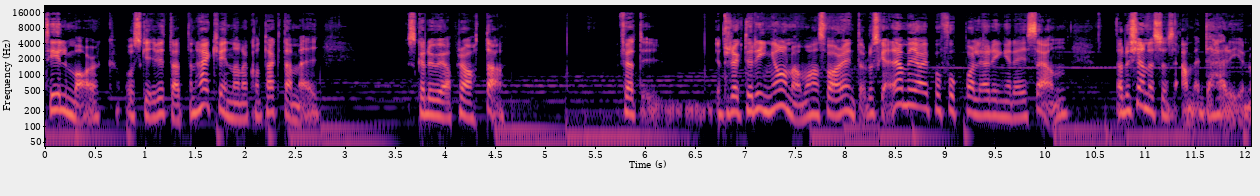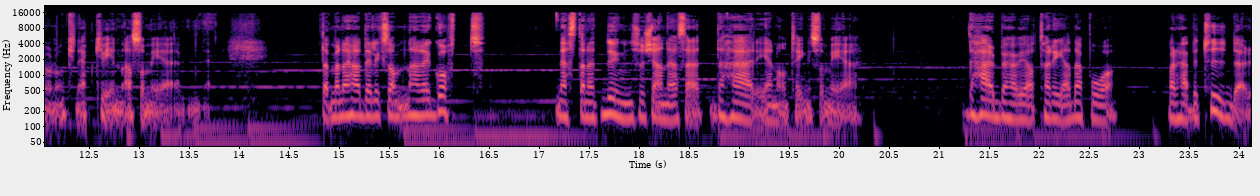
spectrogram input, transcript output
till Mark och skrivit att den här kvinnan har kontaktat mig. Ska du och jag prata? För att jag försökte ringa honom och han svarade inte. Och då skrev jag, ja, men jag är på fotboll, jag ringer dig sen. Ja, då kändes det som att ja, det här är ju nog någon knäpp kvinna som är... Men när det hade, liksom, när det hade gått nästan ett dygn så kände jag så här, att det här är någonting som är... Det här behöver jag ta reda på vad det här betyder.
